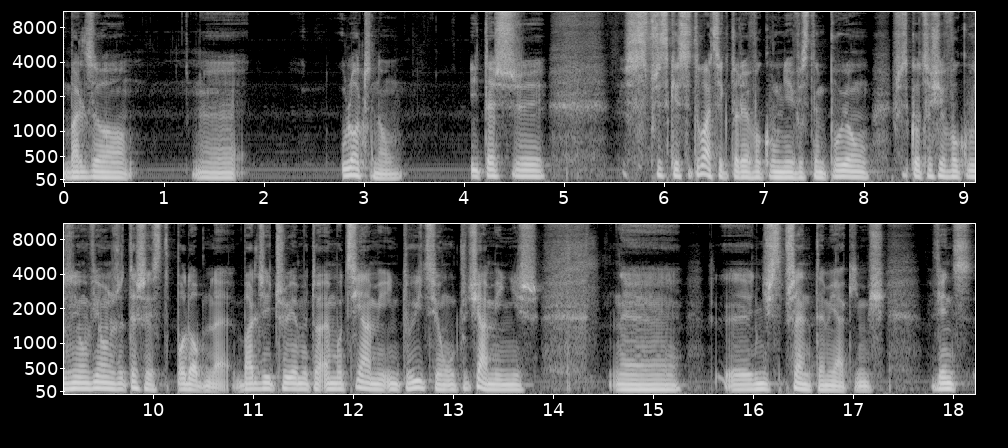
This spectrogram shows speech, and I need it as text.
bardzo ulotną i też y, wszystkie sytuacje, które wokół niej występują, wszystko co się wokół z nią wiąże też jest podobne. Bardziej czujemy to emocjami, intuicją, uczuciami niż y, Y, niż sprzętem jakimś. Więc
